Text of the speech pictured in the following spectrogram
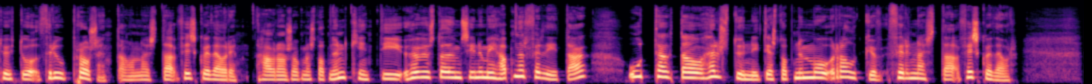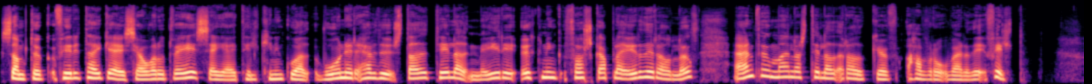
23% á næsta fiskveið ári. Hafrannsóknastofnun kynnti í höfustöðum sínum í Hafnarferði í dag úttækt á helstu nýtjastofnum og ráðgjöf fyrir næsta fiskveið ár. Samtök fyrirtækja í sjávarútvegi segja í tilkynningu að vonir hefðu staðið til að meiri aukning þorskapla yrðir á lögð en þau mælast til að ráðgjöf Hafró verði fyllt.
